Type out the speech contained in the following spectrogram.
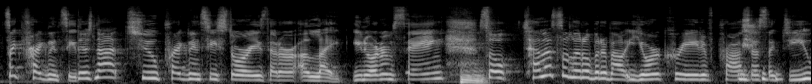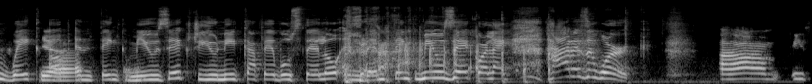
it's like pregnancy. There's not two pregnancy stories that are alike. You know what I'm saying? Hmm. So tell us a little bit about your creative process. Like, do you wake Yeah. up and think music? Do you need cafe bustelo and then think music? Or like, how does it work? Um, it's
